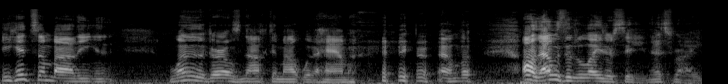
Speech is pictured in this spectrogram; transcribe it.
He hit somebody, and one of the girls knocked him out with a hammer. Remember? Oh, that was in the later scene. That's right.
